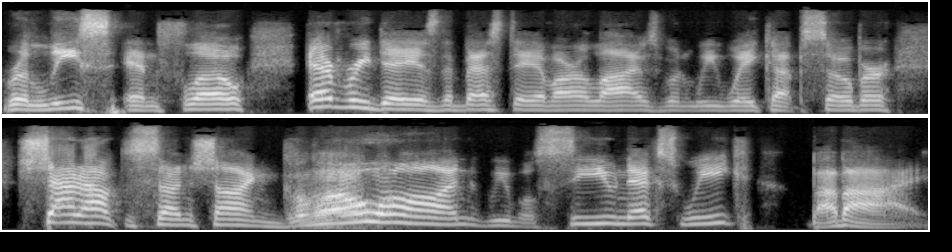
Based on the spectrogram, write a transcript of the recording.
release and flow. Every day is the best day of our lives when we wake up sober. Shout out to sunshine. Glow on. We will see you next week. Bye bye.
